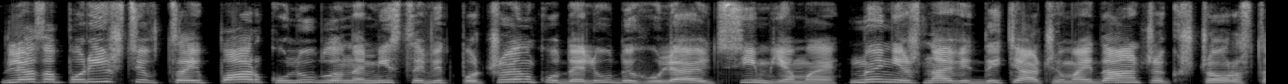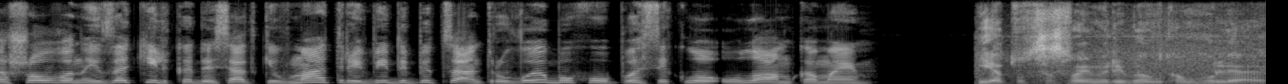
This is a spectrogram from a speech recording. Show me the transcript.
Для запоріжців цей парк улюблене місце відпочинку, де люди гуляють сім'ями. Нині ж навіть дитячий майданчик, що розташований за кілька десятків метрів від епіцентру вибуху, посікло уламками. Я тут со своим ребенком гуляю.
